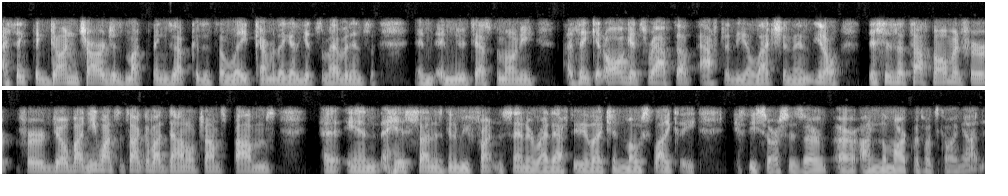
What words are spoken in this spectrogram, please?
I think the gun charges muck things up because it's a late comer. They got to get some evidence and, and new testimony. I think it all gets wrapped up after the election. And, you know, this is a tough moment for, for Joe Biden. He wants to talk about Donald Trump's problems and his son is going to be front and center right after the election, most likely, if these sources are, are on the mark with what's going on.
